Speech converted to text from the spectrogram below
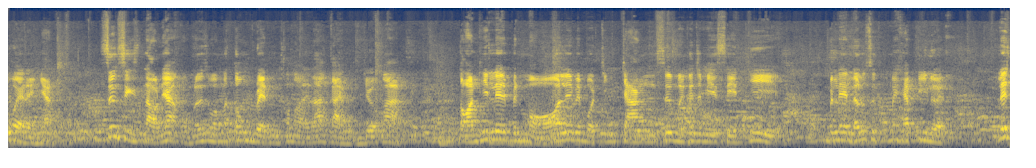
ด้วยอะไรเงี้ย ซึ่งสิ่งเหล่านี้ผมรู้สึกว่ามันต้องเบรนเข้ามาในร่างกายผมเยอะมาก ตอนที่เล่นเป็นหมอเล่นเป็นบทจริงจัง ซึ่งมันก็จะมีซีนที่ไม่เล่นแล้วรู้สึกไม่แฮปปี้เลย เล่น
